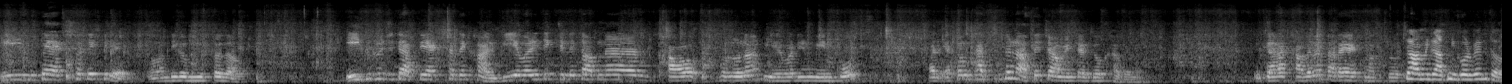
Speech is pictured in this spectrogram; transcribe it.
এই দুটো একসাথে খেলে আমার দিকে মুখটা দাও। এই দুটো যদি আপনি একসাথে খান বিয়ে বাড়িতে খেলে তো আপনার খাওয়া হলো না বিয়ে বাড়ির মেন কোর্স আর এখন খাচ্ছেন তো রাতে চাউমিনটা কেউ খাবে না। যারা খাবে না তারাই একমাত্র। চাউমিন আপনি করবেন তো?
